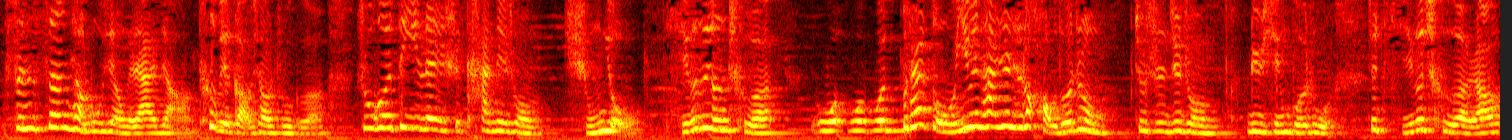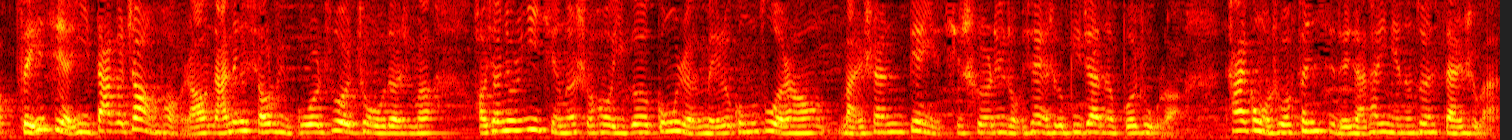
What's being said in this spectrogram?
分三条路线，我给大家讲，特别搞笑。朱哥，朱哥第一类是看那种穷游，骑个自行车。我我我不太懂，因为他认识了好多这种就是这种旅行博主，就骑个车，然后贼简易，搭个帐篷，然后拿那个小铝锅做粥的，什么好像就是疫情的时候，一个工人没了工作，然后满山遍野骑车那种，现在也是个 B 站的博主了。他还跟我说分析了一下，他一年能赚三十万。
